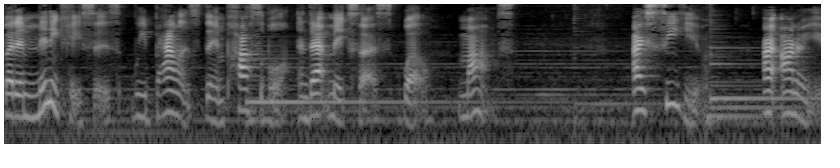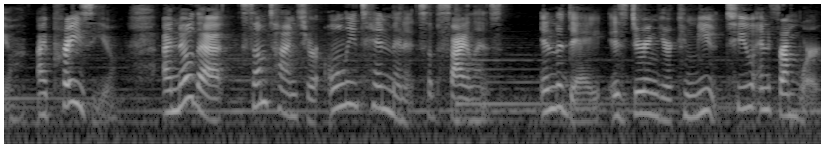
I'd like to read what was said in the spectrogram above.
But in many cases, we balance the impossible, and that makes us, well, moms. I see you. I honor you. I praise you. I know that sometimes your only 10 minutes of silence in the day is during your commute to and from work,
